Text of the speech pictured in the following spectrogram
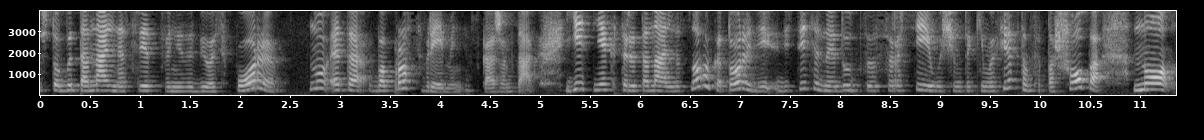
чтобы тональное средство не забилось в поры, ну, это вопрос времени, скажем так. Есть некоторые тональные основы, которые действительно идут с рассеивающим таким эффектом фотошопа, но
